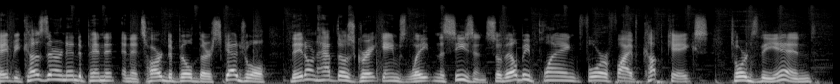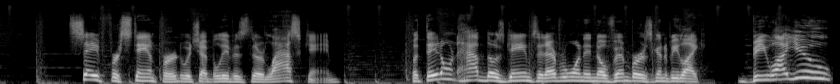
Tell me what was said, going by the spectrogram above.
Okay, because they're an independent and it's hard to build their schedule, they don't have those great games late in the season. So they'll be playing four or five cupcakes towards the end, save for Stanford, which I believe is their last game. But they don't have those games that everyone in November is going to be like, BYU,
